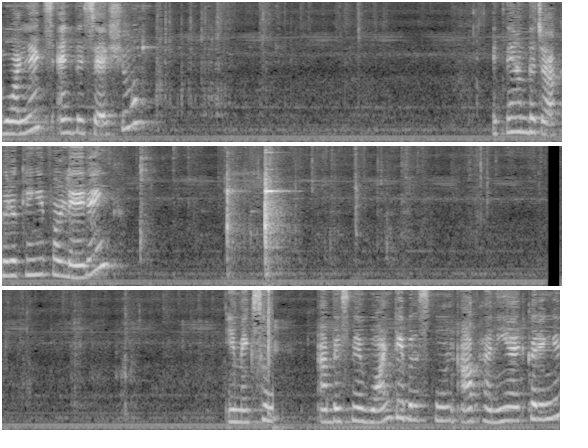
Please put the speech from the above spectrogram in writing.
walnuts and pistachio इतने हम बचा कर रखेंगे फॉर लेयरिंग ये मिक्स हो अब इसमें वन टेबल स्पून आप हनी ऐड करेंगे.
